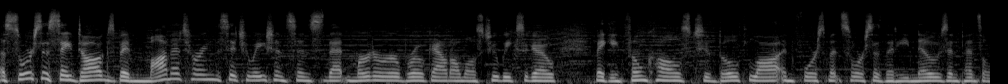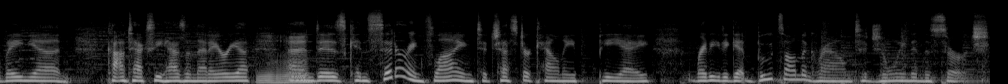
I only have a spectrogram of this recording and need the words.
Uh, sources say Dog's been monitoring the situation since that murderer broke out almost two weeks ago, making phone calls to both law enforcement sources that he knows in Pennsylvania and contacts he has in that area, and is considering flying to Chester County, PA, ready to get boots on the ground to join in the search.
